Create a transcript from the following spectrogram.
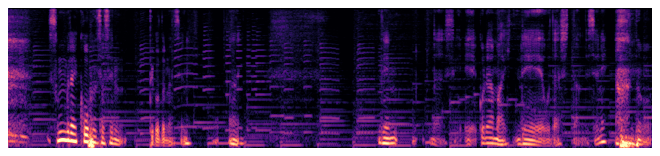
そんぐらい興奮させるってことなんですよね。はい。で、これはまあ例を出したんですよね。あの、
